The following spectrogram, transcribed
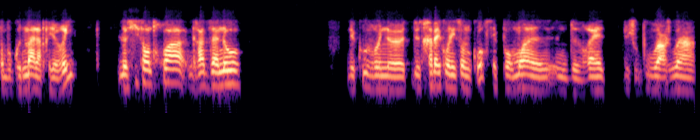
sans beaucoup de mal a priori. Le 603 Grazzano découvre une, de très belles conditions de course et pour moi euh, devrait pouvoir jouer un,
